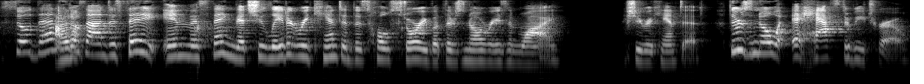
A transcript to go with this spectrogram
So then it goes on to say in this thing that she later recanted this whole story, but there's no reason why she recanted. There's no, it has to be true.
